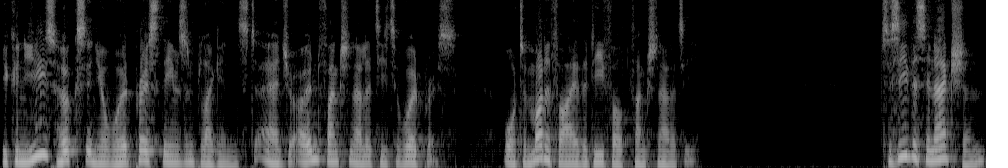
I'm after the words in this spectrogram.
You can use hooks in your WordPress themes and plugins to add your own functionality to WordPress, or to modify the default functionality. To see this in action,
